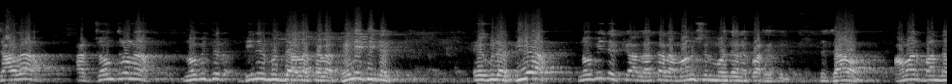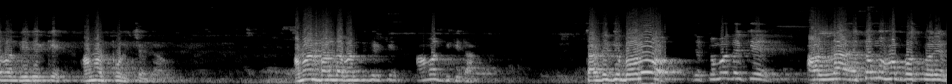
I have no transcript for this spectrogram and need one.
জ্বালা আর যন্ত্রণা নবীদের দিনের মধ্যে আল্লাহ তালা ঢেলে দিতেন। এগুলা দিয়া নবীদেরকে আল্লাহ তালা মানুষের ময়দানে পাঠিয়ে যে, যাও, আমার বান্দাবান্দিদেরকে আমার পরিচয় দাও। আমার বান্দাবান্দিদেরকে আমার দিকে ডাকো। তাদেরকে বলো যে, তোমাদেরকে আল্লাহ এত মহব্বত করেন,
